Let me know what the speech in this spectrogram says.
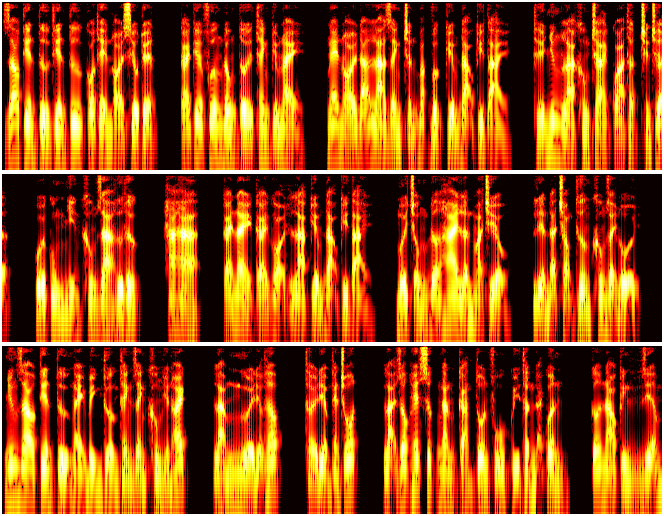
Giao tiên tử thiên tư có thể nói siêu tuyệt, cái kia phương đông tới thanh kiếm này, nghe nói đã là danh chấn bắc vực kiếm đạo kỳ tài, thế nhưng là không trải qua thật chiến trận, cuối cùng nhìn không ra hư thực, ha ha, cái này cái gọi là kiếm đạo kỳ tài, mới chống đỡ hai lần mà triều, liền đã trọng thương không dậy nổi, nhưng giao tiên tử ngày bình thường thanh danh không hiền hách, làm người điệu thấp, thời điểm then chốt, lại dốc hết sức ngăn cản tôn phủ quỷ thần đại quân, cỡ nào kinh diễm.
